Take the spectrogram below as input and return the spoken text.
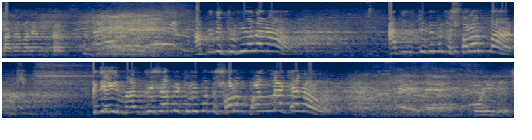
কথা বলেন তো। আপনি তো টুপি হলো না। আপনি টুপি মতো সরম পান। কিন্তু এই মাজলিসে আপনি টুপি মতো সরম পান না কেন? পরিবেশ।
